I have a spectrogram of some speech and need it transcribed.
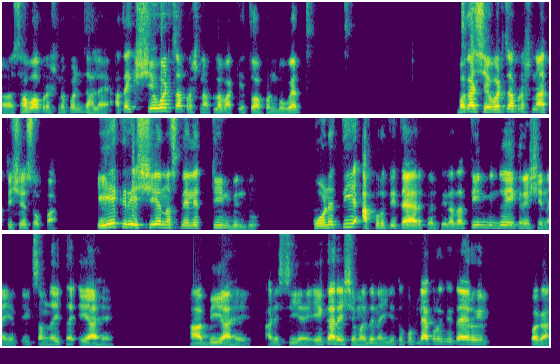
सहावा प्रश्न पण झालाय. आता एक शेवटचा प्रश्न आपला बाकी तो आपण बघूयात. बघा शेवटचा प्रश्न अतिशय सोपा. एक रेषीय नसलेले तीन बिंदू कोणती आकृती तयार करतील? आता तीन बिंदू एक रेषीय नाही आहेत एक समजा इथं ए आहे हा बी आहे आणि सी आहे. एका रेषेमध्ये नाहीये. तर कुठली आकृती तयार होईल? बघा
